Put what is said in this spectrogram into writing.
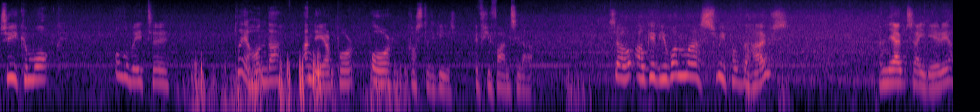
So you can walk all the way to Playa Honda and the airport or Costa Teguise if you fancy that. So I'll give you one last sweep of the house and the outside area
